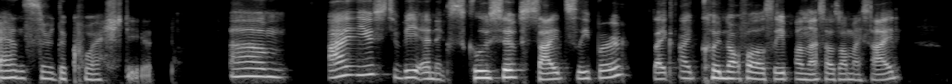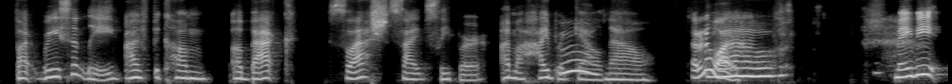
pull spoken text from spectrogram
answer the question. Um, I used to be an exclusive side sleeper. Like I could not fall asleep unless I was on my side. But recently I've become a back slash side sleeper. I'm a hybrid Ooh. gal now. I don't know why. Wow. Maybe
